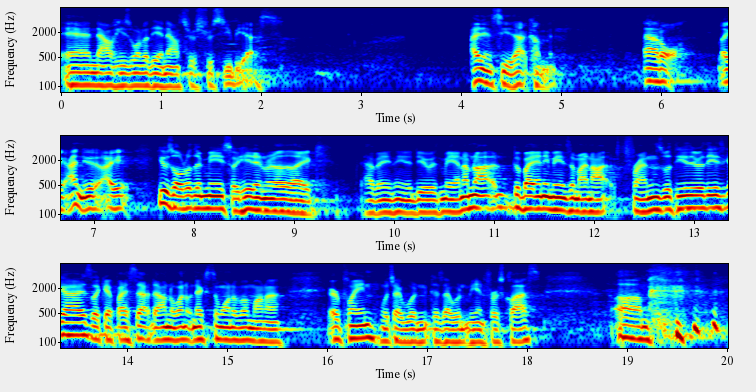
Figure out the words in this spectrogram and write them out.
and now he's one of the announcers for CBS. I didn't see that coming at all. Like I knew I he was older than me, so he didn't really like have anything to do with me. And I'm not, by any means, am I not friends with either of these guys. Like if I sat down to one, next to one of them on a airplane, which I wouldn't because I wouldn't be in first class, um,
